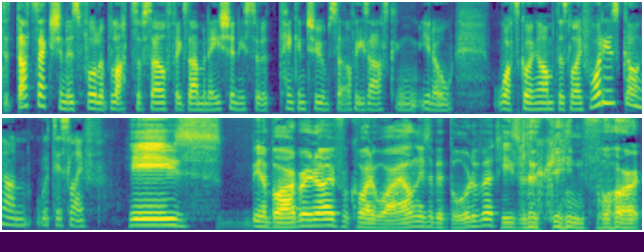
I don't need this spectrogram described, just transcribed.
th- that section is full of lots of self examination. He's sort of thinking to himself, he's asking, you know, what's going on with his life? What is going on with his life? He's been a barber now for quite a while and he's a bit bored of it. He's looking for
